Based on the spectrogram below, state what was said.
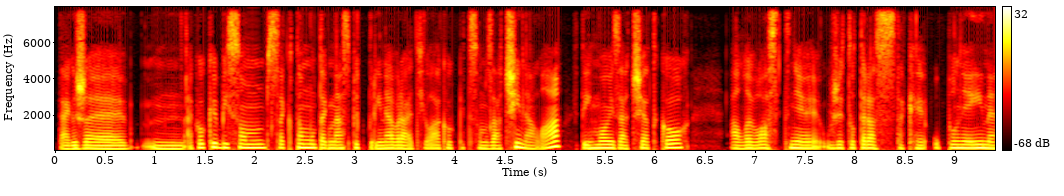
Takže mm, ako keby som sa k tomu tak naspäť prinavrátila, ako keď som začínala v tých mojich začiatkoch, ale vlastne už je to teraz také úplne iné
